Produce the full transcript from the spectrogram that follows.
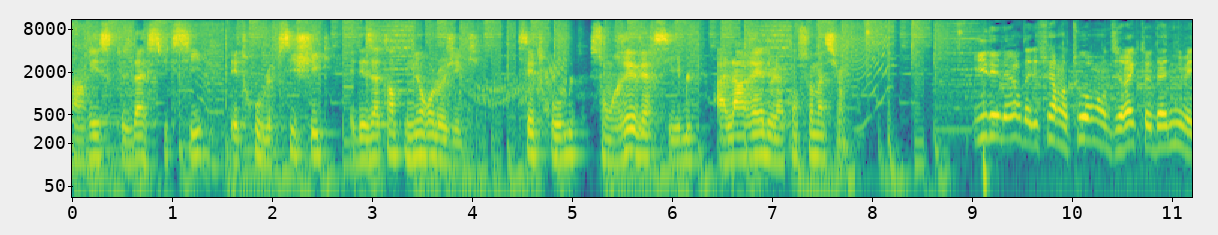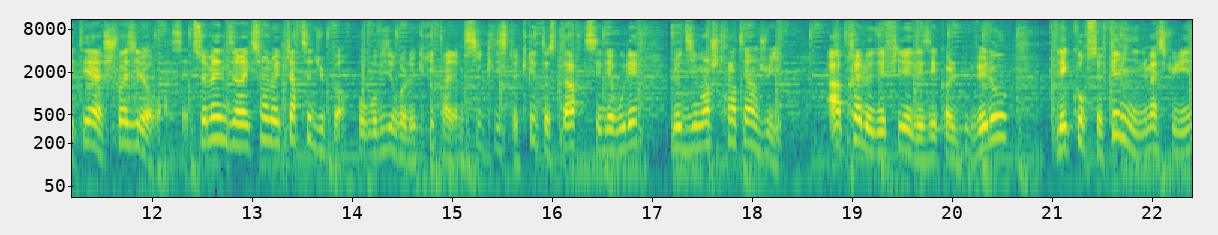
un risque d'asphyxie, des troubles psychiques et des atteintes neurologiques. Ces troubles sont réversibles à l'arrêt de la consommation. Il est l'heure d'aller faire un tour en direct d'Animété à Choisy-le-Roi. Cette semaine, direction le quartier du port pour revivre le critérium cycliste Cryptostar qui s'est déroulé le dimanche 31 juillet. Après le défilé des écoles du vélo, les courses féminines et masculines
